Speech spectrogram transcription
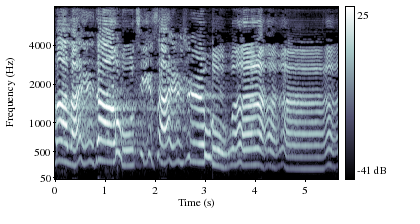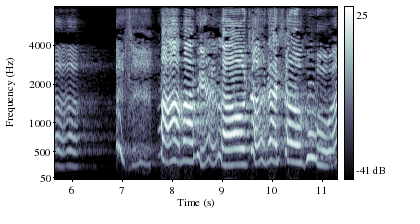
妈来到五七三十五啊，妈妈您老正在受苦啊，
